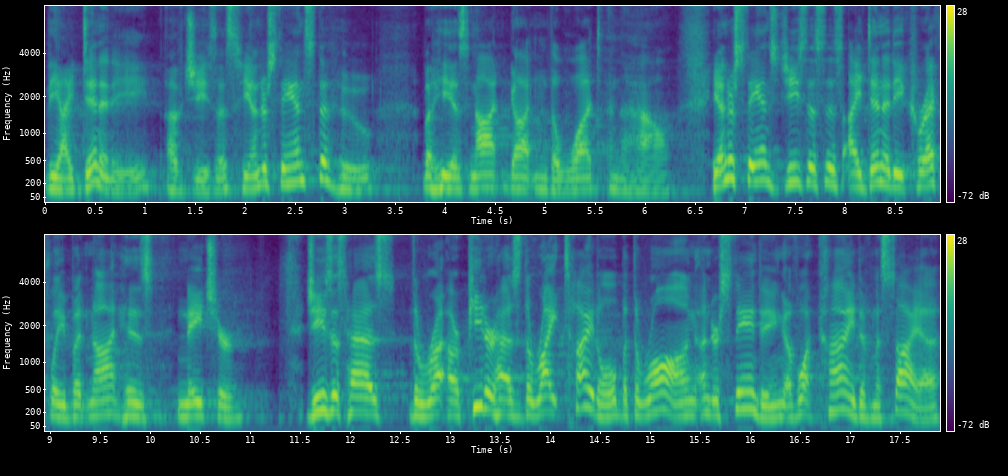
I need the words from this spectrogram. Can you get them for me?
the identity of Jesus, he understands the who, but he has not gotten the what and the how. He understands Jesus' identity correctly, but not his nature. Jesus has the right, or Peter has the right title, but the wrong understanding of what kind of Messiah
